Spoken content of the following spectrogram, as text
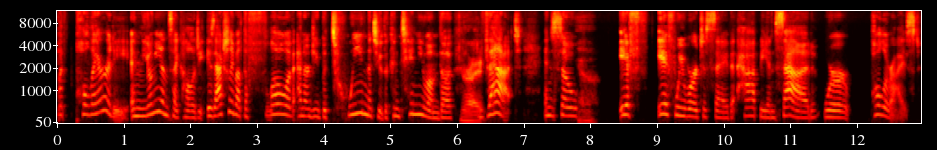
But polarity in Jungian psychology is actually about the flow of energy between the two, the continuum, the Right. that. And so Yeah. if if we were to say that happy and sad were polarized,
